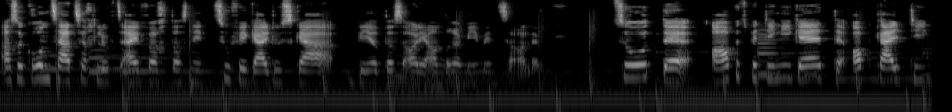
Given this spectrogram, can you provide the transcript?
Also grundsätzlich schaut es einfach, dass nicht zu viel Geld ausgegeben wird, dass alle anderen mehr zahlen müssen zu den Arbeitsbedingungen, der Abgeltung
